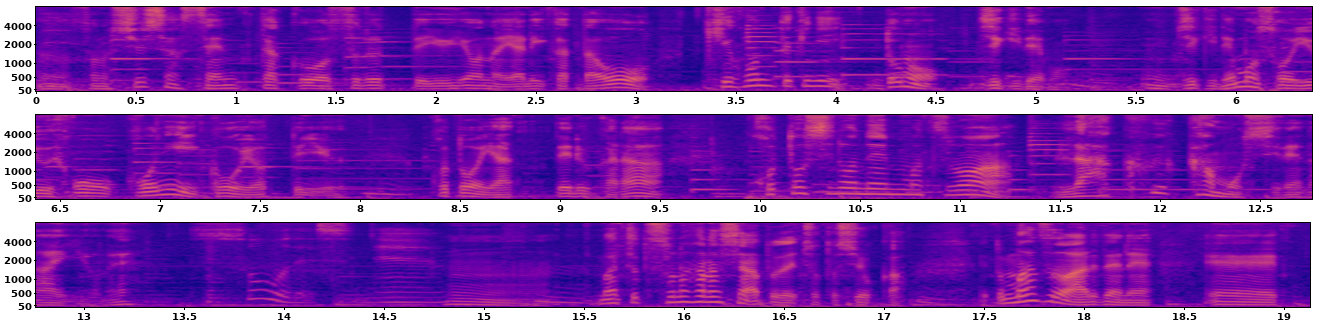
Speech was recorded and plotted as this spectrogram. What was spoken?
うん、その取捨選択をするっていうようなやり方を基本的にどの時期でも、うん。時期でもそういう方向に行こうよっていううん。ことをやってるから今年の年末は楽かもしれないよね。そうですね。うん。ん。まあちょっとその話は後でちょっとしようか。うん。えっと、まずはあれだよね、えー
